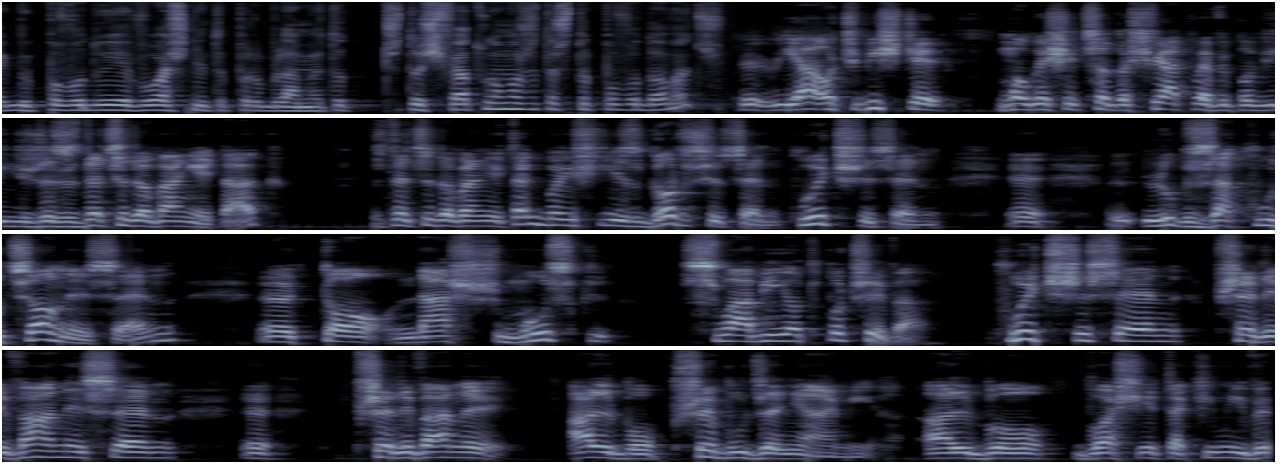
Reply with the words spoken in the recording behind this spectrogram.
jakby powoduje właśnie te problemy. To, czy to światło może też to powodować? Ja oczywiście mogę się co do światła wypowiedzieć, że zdecydowanie tak. Zdecydowanie tak, bo jeśli jest gorszy sen, płytszy sen e, lub zakłócony sen, to nasz mózg słabiej odpoczywa. Płytszy sen, przerywany sen, e, przerywany albo przebudzeniami, albo właśnie takimi wy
